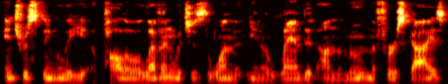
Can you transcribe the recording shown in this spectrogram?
Interestingly, Apollo 11, which is the one that, you know, landed on the moon, the first guys,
